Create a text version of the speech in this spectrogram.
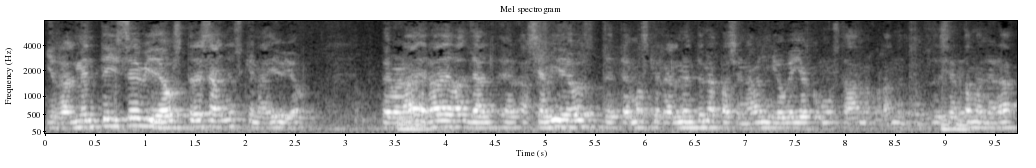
y realmente hice videos tres años que nadie vio. De verdad, era de, de- hacía videos de temas que realmente me apasionaban y yo veía cómo estaba mejorando. Entonces, de cierta manera,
